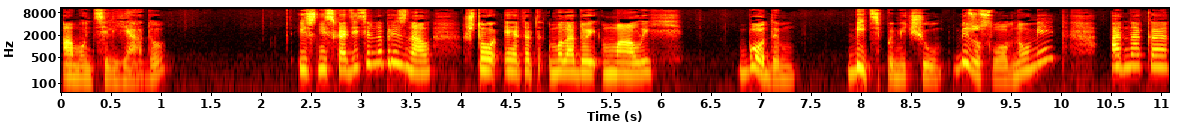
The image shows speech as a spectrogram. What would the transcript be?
Амонтильядо и снисходительно признал, что этот молодой малый Бодем бить по мячу, безусловно, умеет, однако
